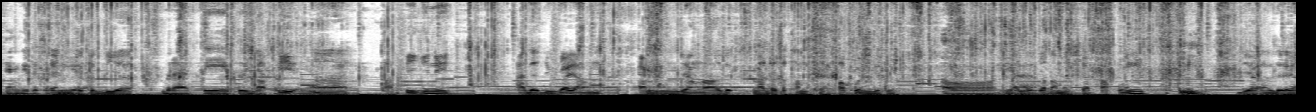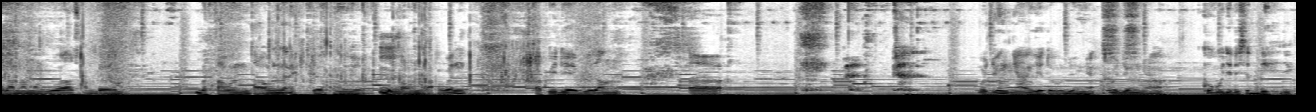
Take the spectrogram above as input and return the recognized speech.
Yang di dekat yang dia. dekat dia Berarti itu tapi eh, tapi gini ada juga yang emang dia nggak de- nggak dekat sama siapa pun gitu oh iya nggak dekat sama siapa pun dia LDR sama gua sampai bertahun-tahun lah istilahnya gitu bertahun-tahun. Tapi dia bilang eh, ujungnya gitu ujungnya ujungnya. Kok gue jadi sedih, Jik?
